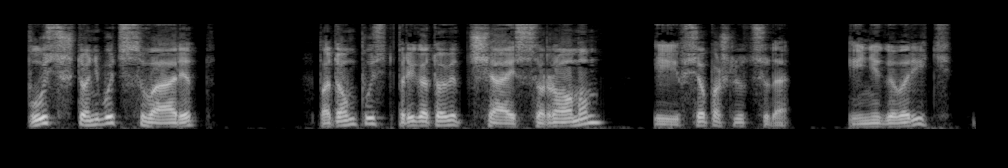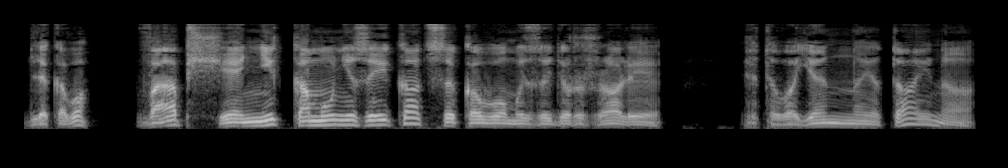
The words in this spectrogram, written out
пусть что-нибудь сварят. Потом пусть приготовят чай с ромом и все пошлют сюда. И не говорить, для кого. Вообще никому не заикаться, кого мы задержали. Это военная тайна.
